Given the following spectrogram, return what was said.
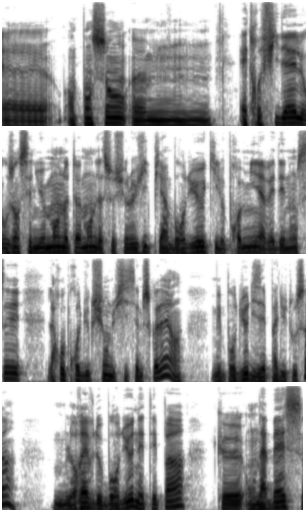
euh, en pensant euh, être fidèle aux enseignements notamment de la sociologie de Pierre Bourdieu, qui le premier avait dénoncé la reproduction du système scolaire. Mais Bourdieu disait pas du tout ça. Le rêve de Bourdieu n'était pas qu'on abaisse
